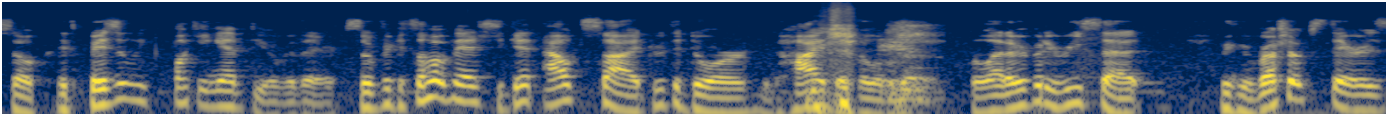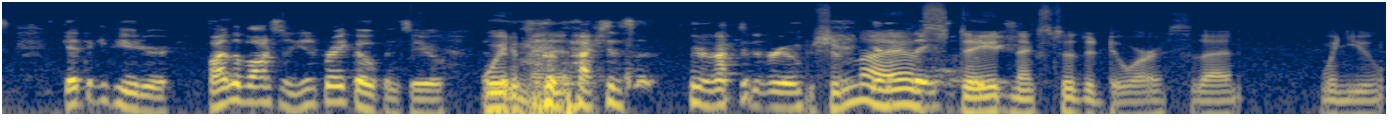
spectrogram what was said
So, it's basically fucking empty over there. So if we can somehow manage to get outside through the door and hide there for a little bit, to let everybody reset, we can rush upstairs, get the computer, find the box we need to break open to. Wait a minute. Back to, the, back to the room. Shouldn't I have stayed next to the door so that when you...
